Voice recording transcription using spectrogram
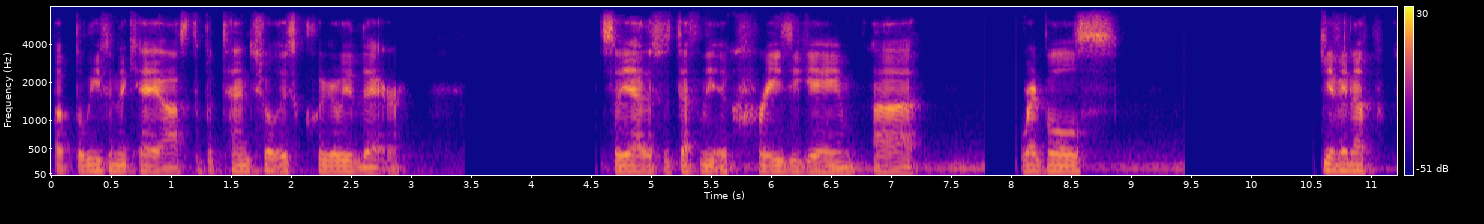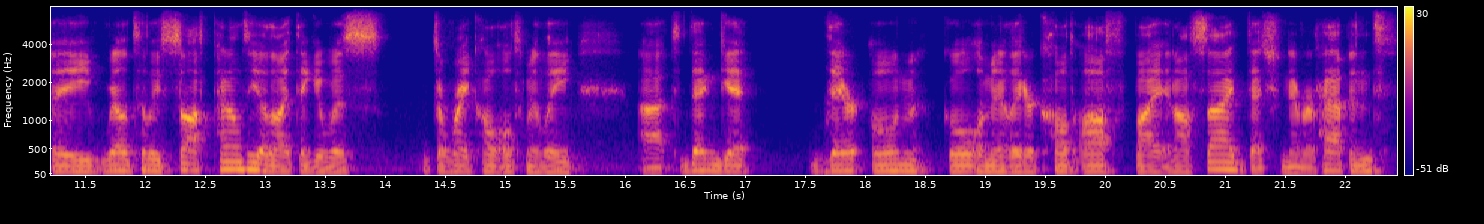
but belief in the chaos, the potential is clearly there. So yeah, this was definitely a crazy game. Uh, Red Bulls giving up a relatively soft penalty, although I think it was the right call ultimately, uh, to then get their own goal a minute later called off by an offside. That should never have happened.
